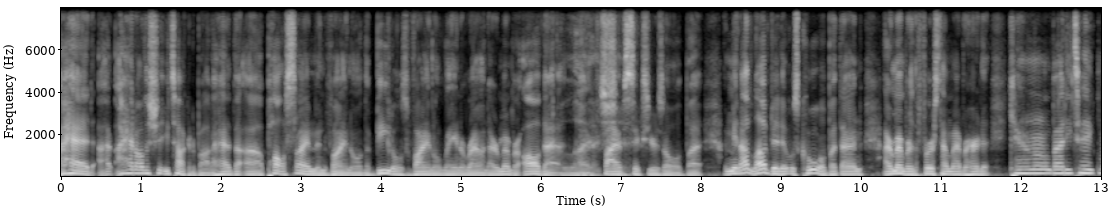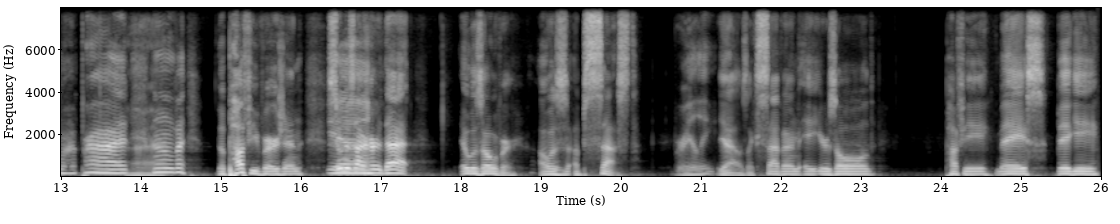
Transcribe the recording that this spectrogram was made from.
I love it. I had I, I had all the shit you talking about. I had the uh, Paul Simon vinyl, the Beatles vinyl laying around. I remember all that, like that five, shit. six years old. But I mean, I loved it. It was cool. But then I remember the first time I ever heard it. Can't nobody take my pride. Nobody-" The Puffy version. As soon as I heard that, it was over. I was obsessed. Really? Yeah, I was like seven, eight years old. Puffy, Mace, Biggie.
